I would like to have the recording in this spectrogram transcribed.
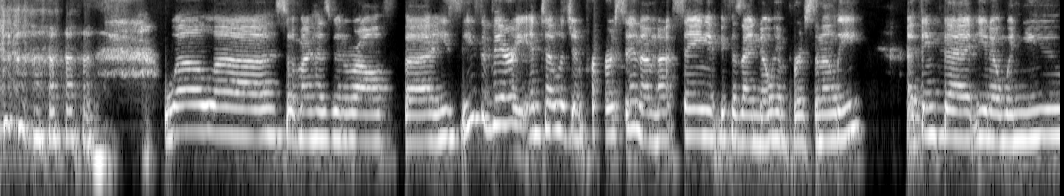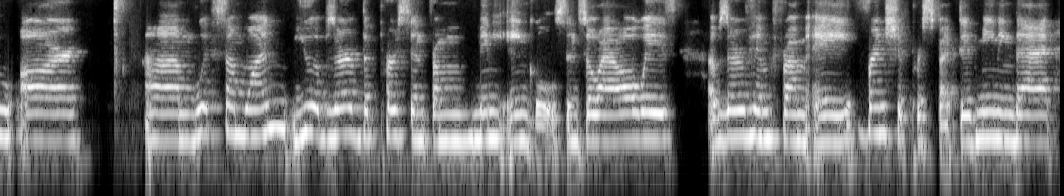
well, uh, so my husband Ralph, uh, he's he's a very intelligent person. I'm not saying it because I know him personally. I think that you know when you are um, with someone, you observe the person from many angles, and so I always observe him from a friendship perspective, meaning that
